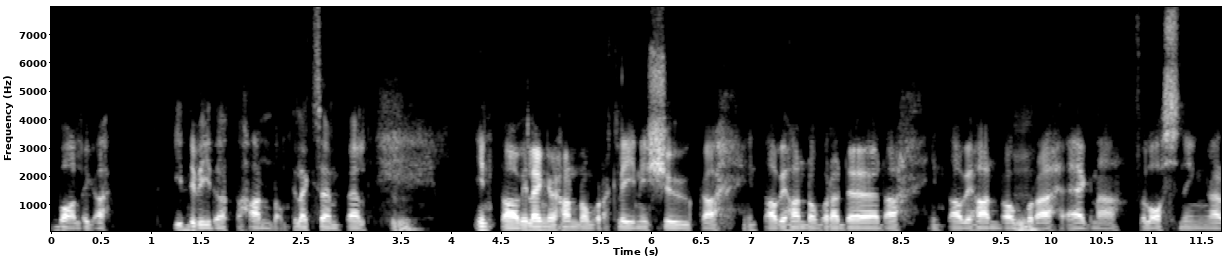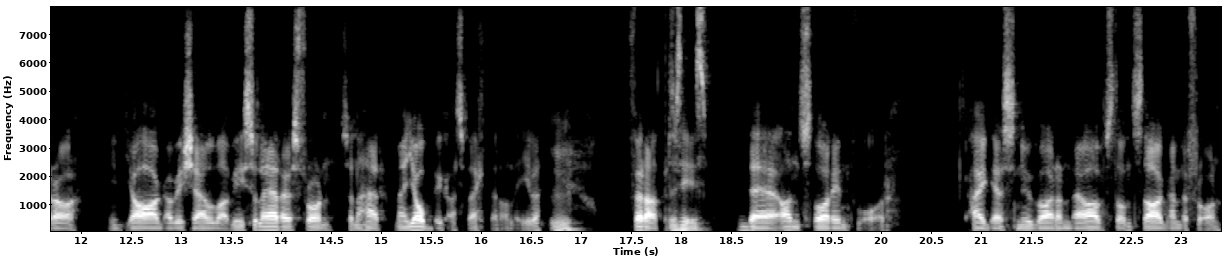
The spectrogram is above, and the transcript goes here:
vanliga individer att ta hand om. Till exempel, Mm. Inte tar vi längre hand om våra kliniskt sjuka, inte har vi hand om våra döda, inte har vi hand om Mm. våra egna förlossningar och inte jagar vi själva. Vi isolerar oss från sådana här med jobbiga aspekter av livet. Mm. För att Precis. det anstår inte vår I guess, nuvarande avståndstagande från.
